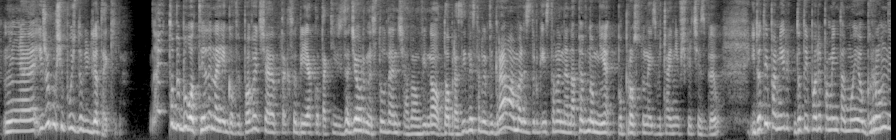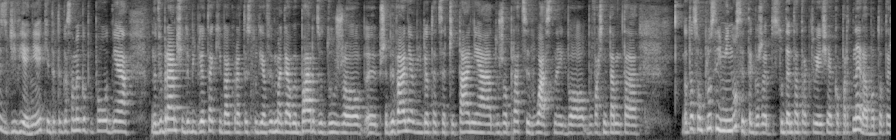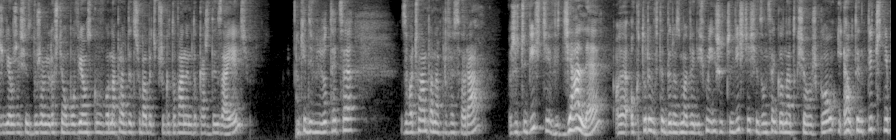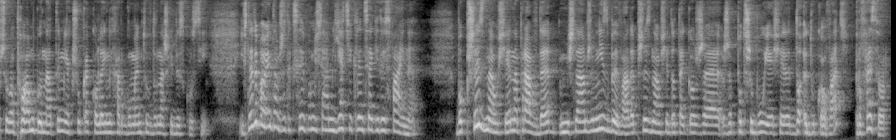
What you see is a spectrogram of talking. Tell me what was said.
Y, I że musi pójść do biblioteki. No i to by było tyle na jego wypowiedź. Ja tak sobie jako taki zadziorny student, ja mówię, no dobra, z jednej strony wygrałam, ale z drugiej strony na pewno mnie po prostu najzwyczajniej w świecie zbył. I do tej, do tej pory pamiętam moje ogromne zdziwienie, kiedy tego samego popołudnia wybrałam się do biblioteki, bo akurat te studia wymagały bardzo dużo y, przebywania w bibliotece, czytania, dużo pracy własnej, bo, bo właśnie tam ta no to są plusy i minusy tego, że studenta traktuje się jako partnera, bo to też wiąże się z dużą ilością obowiązków, bo naprawdę trzeba być przygotowanym do każdych zajęć. Kiedy w bibliotece zobaczyłam pana profesora, rzeczywiście w dziale, e, o którym wtedy rozmawialiśmy, i rzeczywiście siedzącego nad książką, i autentycznie przyłapałam go na tym, jak szuka kolejnych argumentów do naszej dyskusji. I wtedy pamiętam, że tak sobie pomyślałam, ja cię kręcę, jakie to jest fajne. Bo przyznał się naprawdę, myślałam, że mnie zbywa, ale przyznał się do tego, że, że potrzebuje się doedukować. Profesor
